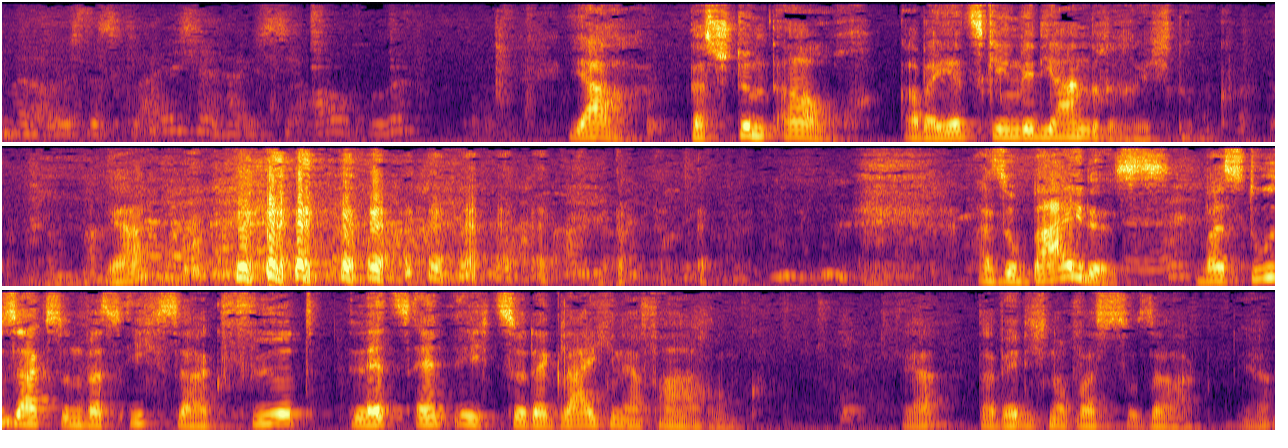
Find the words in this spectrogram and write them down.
immer alles das Gleiche, heißt ja auch, oder? Ja, das stimmt auch. Aber jetzt gehen wir die andere Richtung. Ja? Also beides, was du sagst und was ich sage, führt letztendlich zu der gleichen Erfahrung. Ja, da werde ich noch was zu sagen. Ja?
